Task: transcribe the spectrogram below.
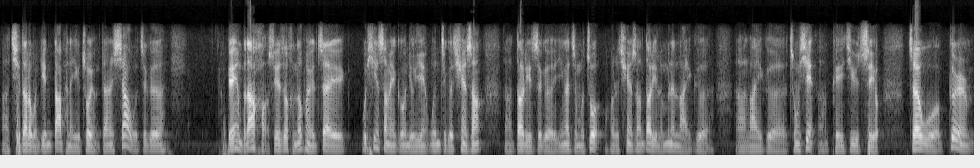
啊起到了稳定大盘的一个作用。但是下午这个。表现不大好，所以说很多朋友在微信上面给我留言问这个券商啊，到底这个应该怎么做，或者券商到底能不能拿一个啊拿一个中线啊可以继续持有？在我个人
